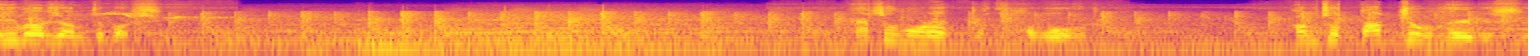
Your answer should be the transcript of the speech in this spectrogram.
এইবার জানতে পারছি। এত বড় একটা খবর। আমি তো তাজ্জব হয়ে গেছি।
